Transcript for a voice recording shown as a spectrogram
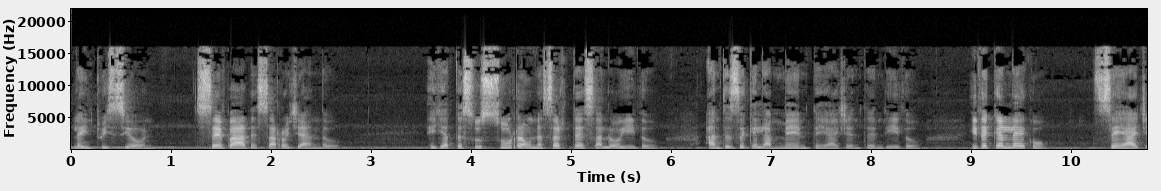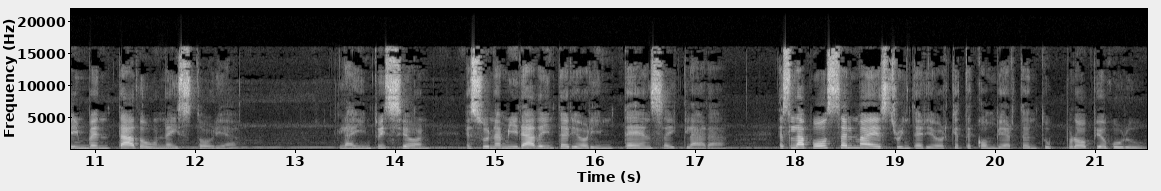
la intuición se va desarrollando. Ella te susurra una certeza al oído antes de que la mente haya entendido y de que el ego se haya inventado una historia. La intuición es una mirada interior intensa y clara. Es la voz del maestro interior que te convierte en tu propio gurú.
